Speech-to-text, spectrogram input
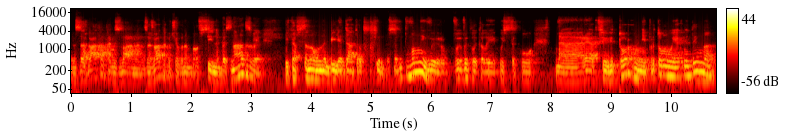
загата, так звана загата, хоча вона офіційно без назви, яка встановлена біля театру Кірбуса. От вони ви- ви- викликали якусь таку е, реакцію відторгнення. При тому, як не дивно,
